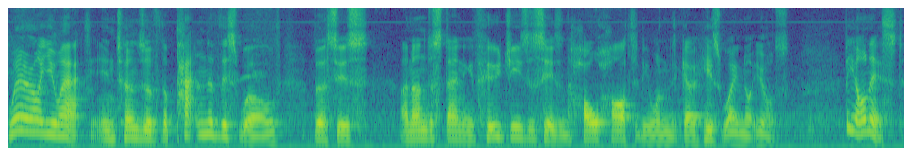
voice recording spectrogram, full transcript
Where are you at in terms of the pattern of this world versus an understanding of who Jesus is and wholeheartedly wanting to go his way, not yours? Be honest.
